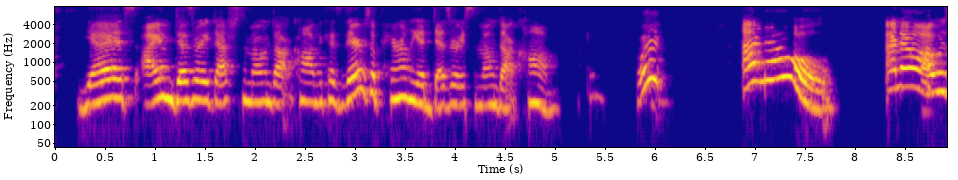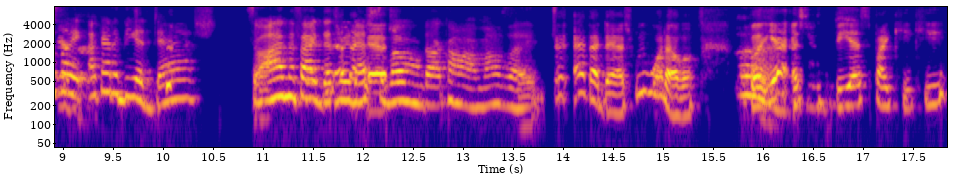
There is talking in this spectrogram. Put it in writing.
yes, I am Desiree-Simone.com because there's apparently a Desiree-Simone.com. What? I know. I know. I was like, I gotta be a dash. So I'm in fact Desiree-Simone.com. I was like, add that dash. We whatever. but yeah, it's just VS by Key Key.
